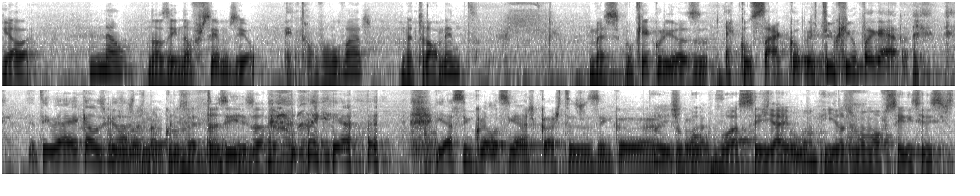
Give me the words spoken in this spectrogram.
E ela, não, nós ainda oferecemos. E eu, então vou levar, naturalmente. Mas o que é curioso é que o saco eu tive que o pagar. Eu tive, é aquelas coisas que não... cruzeta. Fazia exatamente. e assim com ela assim às costas, assim com... Pois. Eu vou, vou à CIA Estilo. e eles vão-me oferecer isso e disse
